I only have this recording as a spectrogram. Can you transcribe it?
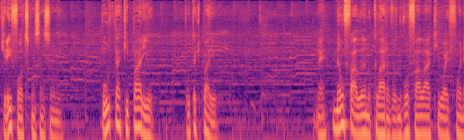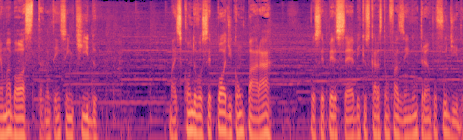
Tirei fotos com o Samsung. Puta que pariu. Puta que pariu. Né? Não falando, claro, não vou falar que o iPhone é uma bosta, não tem sentido. Mas quando você pode comparar, você percebe que os caras estão fazendo um trampo fodido.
